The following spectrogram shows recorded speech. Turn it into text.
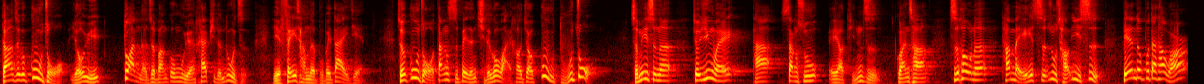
当然，这个顾左由于断了这帮公务员 happy 的路子。也非常的不被待见。这个顾左当时被人起了个外号叫“顾独坐”，什么意思呢？就因为他上书哎要停止官娼之后呢，他每一次入朝议事，别人都不带他玩儿，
